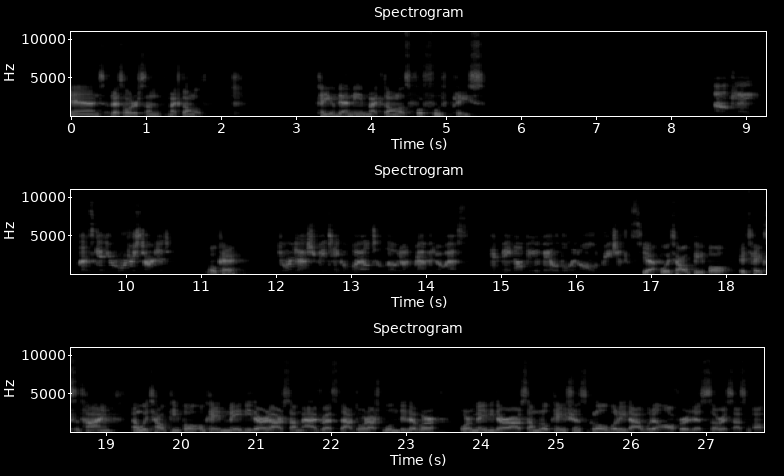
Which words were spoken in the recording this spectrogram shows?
and let's order some McDonald's. Can you get me McDonald's for food, please? Okay, let's get your order started. Okay. DoorDash may take a while to load on Rabbit OS and may not be available in all regions. Yeah, we tell people it takes time, and we tell people, okay, maybe there are some address that DoorDash won't deliver, or maybe there are some locations globally that wouldn't offer this service as well.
